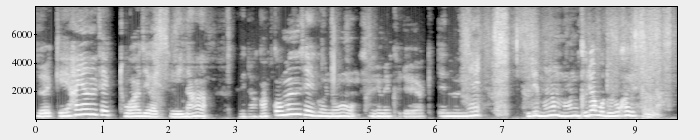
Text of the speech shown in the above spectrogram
이렇게 하얀색 도화지가 있습니다. 여기다가 검은색으로 그림을 그려야 하기 때문에 그림을 한번 그려보도록 하겠습니다.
